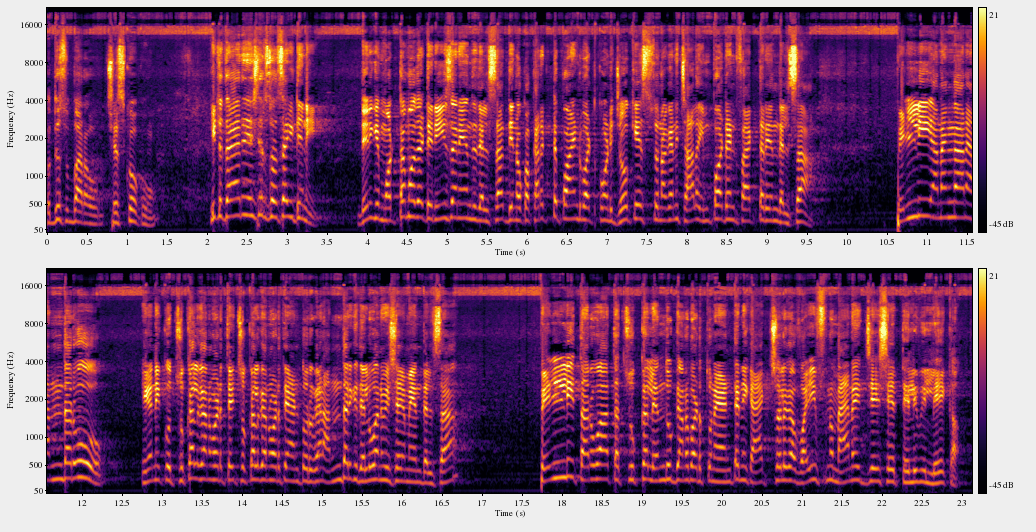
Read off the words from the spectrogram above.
వద్దు సుబ్బారావు చేసుకోకు. ఇట్లా తయారు చేశారు సొసైటీని. దీనికి మొట్టమొదటి రీజన్ ఏంది తెలుసా? దీని ఒక కరెక్ట్ పాయింట్ పట్టుకోండి. జోకేస్తున్నా కానీ చాలా ఇంపార్టెంట్ ఫ్యాక్టర్ ఏం తెలుసా? పెళ్ళి అనగానే అందరూ ఇక నీకు చుక్కలు కనబడతాయి చుక్కలు కనబడతాయి అంటారు కానీ అందరికీ తెలియని విషయం ఏం తెలుసా? పెళ్ళి తర్వాత చుక్కలు ఎందుకు కనబడుతున్నాయి అంటే నీకు యాక్చువల్గా వైఫ్ను మేనేజ్ చేసే తెలివి లేక.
